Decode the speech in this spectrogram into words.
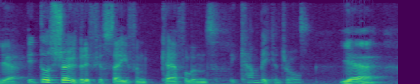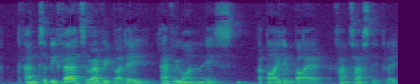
Yeah. it does show that if you're safe and careful, and it can be controlled. Yeah. And to be fair to everybody, everyone is abiding by it fantastically.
